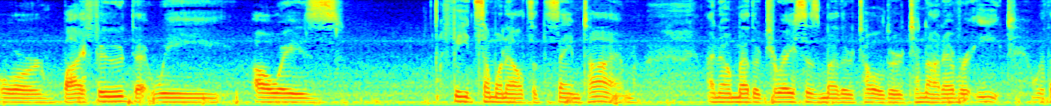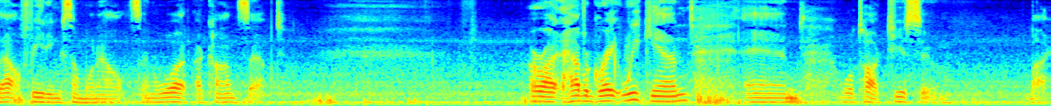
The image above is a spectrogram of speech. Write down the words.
or buy food that we always feed someone else at the same time. I know Mother Teresa's mother told her to not ever eat without feeding someone else, and what a concept. All right, have a great weekend, and we'll talk to you soon. Bye.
